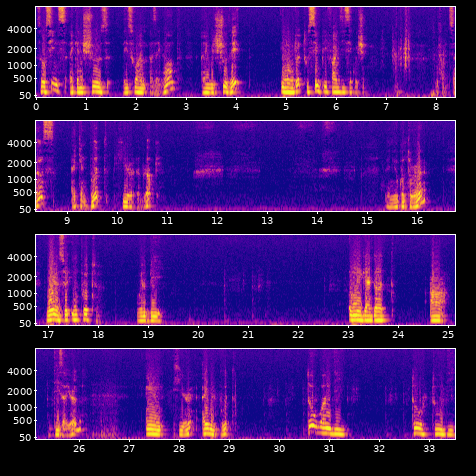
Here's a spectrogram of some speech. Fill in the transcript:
So since I can choose this one as I want, I will choose it in order to simplify this equation. So for instance, I can put here a block, a new controller, where the input will be omega dot r desired, and here I will put tau 1d, tau 2d,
